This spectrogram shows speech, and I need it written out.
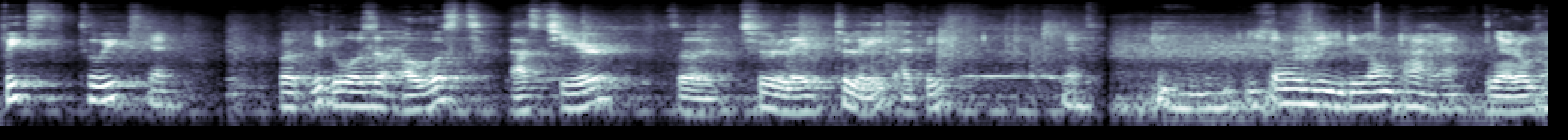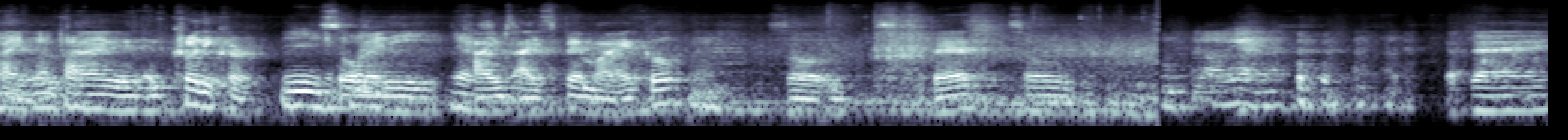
Fixed two weeks? Yeah. But it was uh, August last year, so too late. Too late, I think. Mm, It's already long time. Huh? Yeah, long time, Yeah, long time, and, and chronicle. Yeah, so chronic. many Yes. times I sprained my ankle, so it's bad. So okay.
